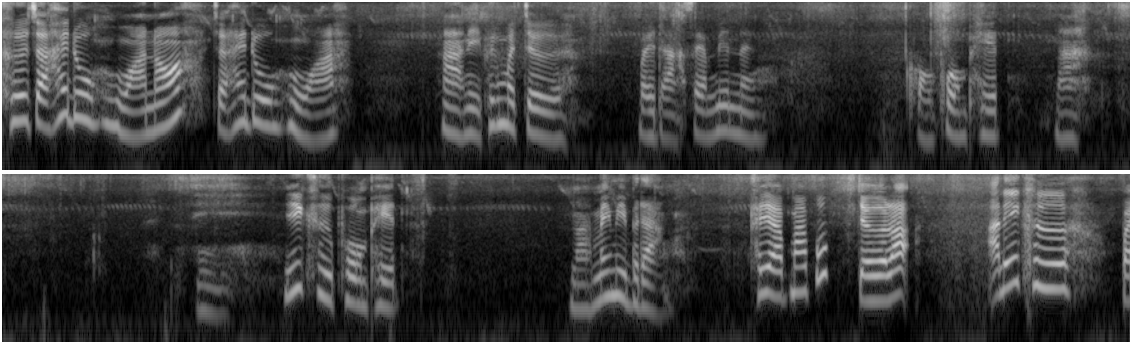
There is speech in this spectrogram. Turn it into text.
คือจะให้ดูหัวเนาะจะให้ดูหัวอ่านี่เพิ่งมาเจอใบด่างแซมนิดหนึ่งของพวงเพชร นะนี่นี่คือพวงเพชรนะไม่มีบดัง ขยับมาปุ๊บเจอละ อันนี้คือแป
